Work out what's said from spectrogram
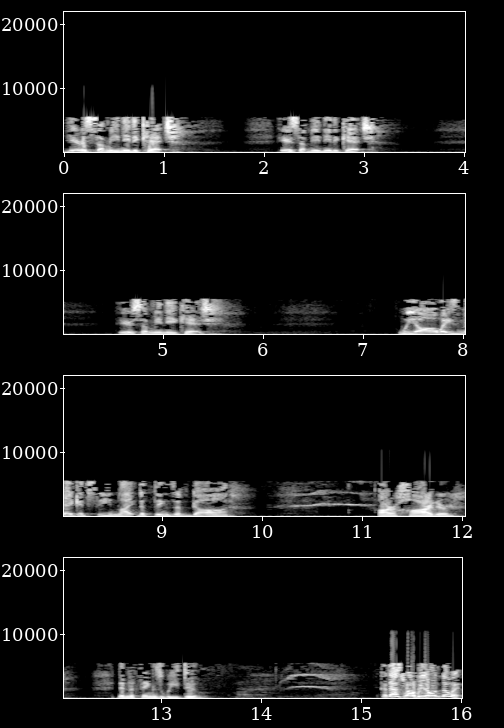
Here's something you need to catch. Here's something you need to catch. Here's something you need to catch. We always make it seem like the things of God are harder than the things we do. Cause that's why we don't do it.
